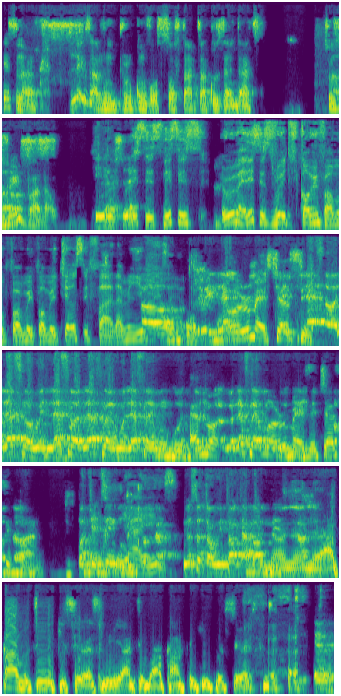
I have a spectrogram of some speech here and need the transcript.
yes now legs have been broken for softer tackles than that. So it's uh, very bad. Yes, this is this is Rume. This is rich coming from from a, from a Chelsea fan. I mean, you guys Um, are- wait, let- Oh, Rume is Chelsea. Let's not, let's not wait. Let's not, let's not even, let's not even go. Let's not, let's not even Emma, go Rume is a Chelsea Because, fan. Pochettino. Yeah, we, he talked, is. we also talked. We talked about No, this. no, no. I can't take you seriously. You and Tiba, I can't take it seriously. Yeah,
